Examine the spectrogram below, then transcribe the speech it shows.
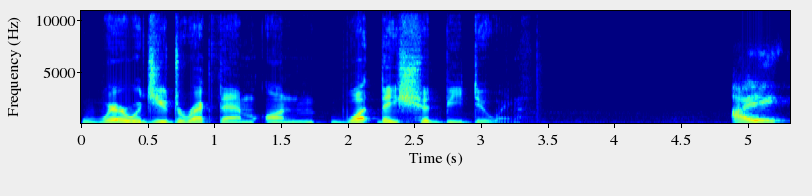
Where would you direct them on what they should be doing? I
